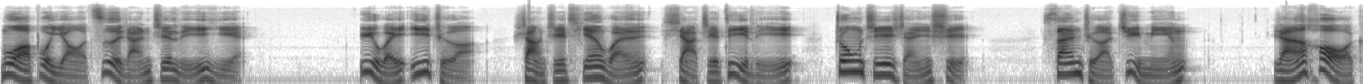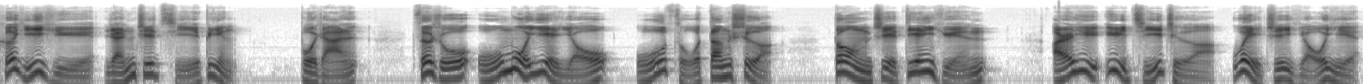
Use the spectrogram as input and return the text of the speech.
莫不有自然之理也。欲为医者，上知天文，下知地理，中知人事，三者俱明，然后可以与人之疾病。不然，则如无木夜游，无足登舍，动至颠云，而欲遇疾者。谓之有也。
